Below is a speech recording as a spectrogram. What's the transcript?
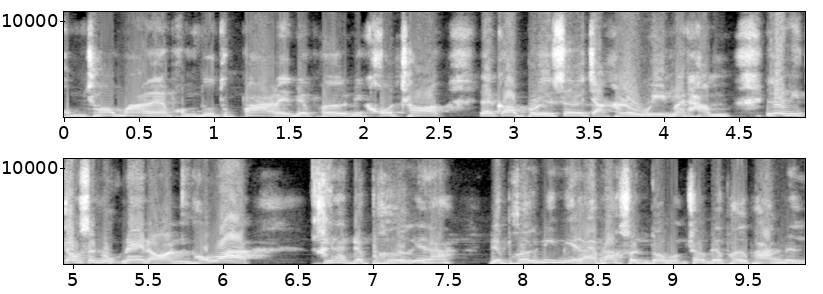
ผมชอบมากเลยนะผมดูทุกภาคเลย The Perk นี่โคตรชอบ แล้วก็โปรดิวเซอร์จากฮาโลวีนมาทำเรื่องนี้ต้องสนุกแน่นอน เพราะว่าขนาด The Perk เนี่ยนะ The Perk นี่มีหลายภาคส่วนตัวผมชอบ The Perk ภาคหนึ่ง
